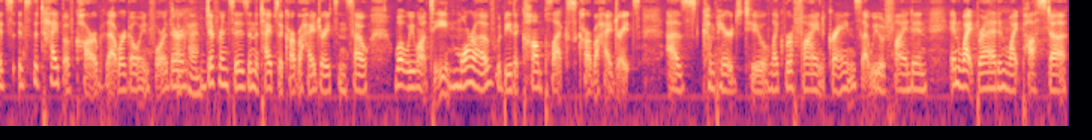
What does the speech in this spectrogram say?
It's it's the type of carb that we're going for. There Okay. are differences in the types of carbohydrates, and so what we want to eat more of would be the complex carbohydrates, as compared to like refined grains that we would find in in white bread and white pasta,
